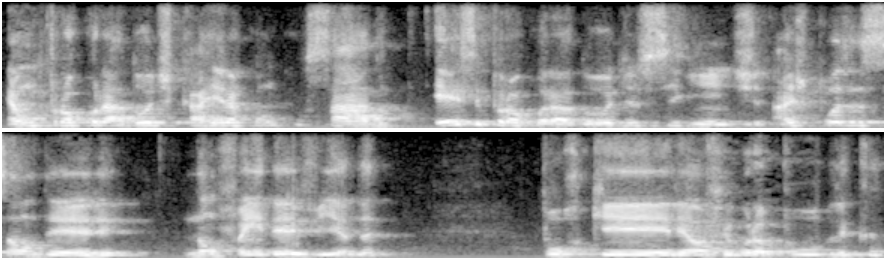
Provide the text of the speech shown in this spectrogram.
É um procurador de carreira concursado. Esse procurador diz o seguinte: a exposição dele não foi indevida, porque ele é uma figura pública.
